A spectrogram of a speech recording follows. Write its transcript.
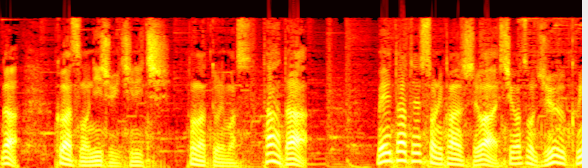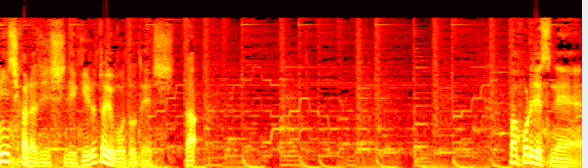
が9月の21日となっております。ただ、ベータテストに関しては7月の19日から実施できるということでした。まあ、これですね、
